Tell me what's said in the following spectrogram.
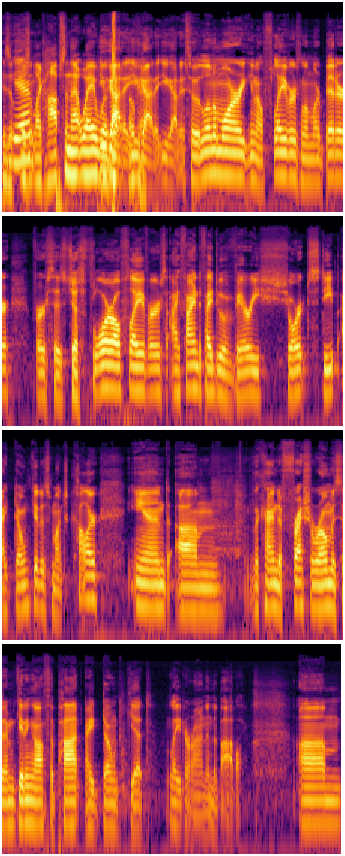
Is it, is Yeah. it like hops in that way? You got it. You got it. You got it. So a little more, you know, flavors, a little more bitter versus just floral flavors. I find if I do a very short steep, I don't get as much color, and um, the kind of fresh aromas that I'm getting off the pot, I don't get later on in the bottle. Um,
